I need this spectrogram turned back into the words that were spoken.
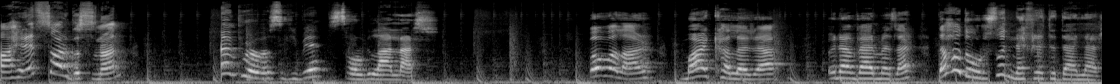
Ahiret sorgusunun ön provası gibi sorgularlar. Babalar markalara önem vermezler. Daha doğrusu nefret ederler.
